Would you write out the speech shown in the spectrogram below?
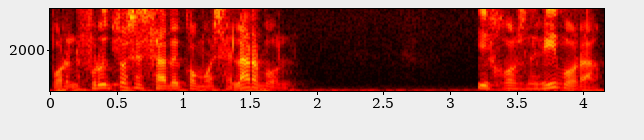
Por el fruto se sabe cómo es el árbol. Hijos de víbora,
